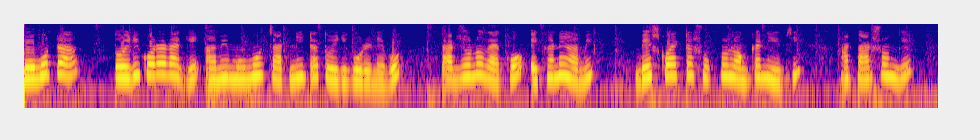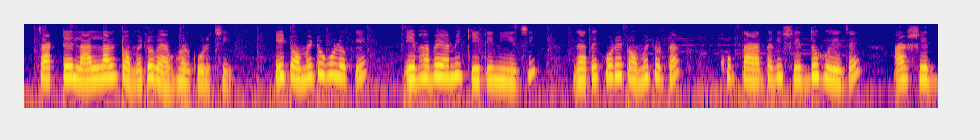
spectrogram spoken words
মোমোটা তৈরি করার আগে আমি মোমোর চাটনিটা তৈরি করে নেব। তার জন্য দেখো, এখানে আমি বেশ কয়েকটা শুকনো লঙ্কা নিয়েছি আর তার সঙ্গে চারটে লাল লাল টমেটো ব্যবহার করেছি। এই টমেটোগুলোকে এভাবে আমি কেটে নিয়েছি যাতে করে টমেটোটা খুব তাড়াতাড়ি সেদ্ধ হয়ে যায় আর সেদ্ধ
